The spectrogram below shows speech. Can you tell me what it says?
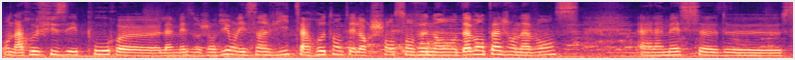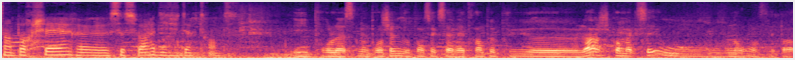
on a refusé pour euh, la messe d'aujourd'hui. On les invite à retenter leur chance en venant davantage en avance à la messe de Saint-Porcher euh, ce soir 18h30. Et pour la semaine prochaine, vous pensez que ça va être un peu plus large comme accès ou non pas...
